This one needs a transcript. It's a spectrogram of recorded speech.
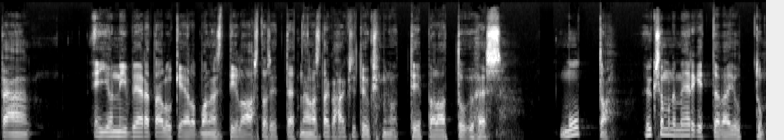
tämä ei ole niin vertailukelpoinen se tilasto sitten, että nämä on 181 minuuttia pelattu yhdessä. Mutta yksi semmoinen merkittävä juttu,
